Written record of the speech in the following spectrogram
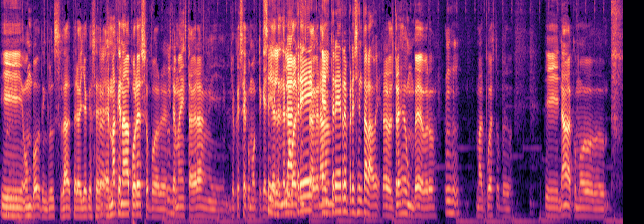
Y un bot incluso, ¿sabes? Pero yo qué sé, Claro, es sí. más que nada por eso, por el tema de Instagram y yo qué sé, como que quería tener igual que 3, Instagram. el 3 representa la B. Claro, el 3 es un B, bro. Mal puesto, pero... Y nada, como pff,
